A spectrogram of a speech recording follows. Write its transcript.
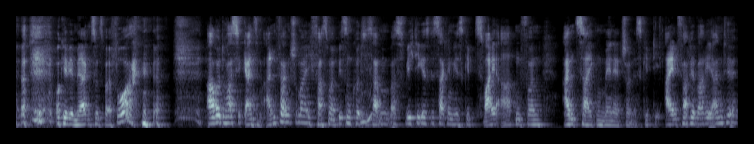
okay, wir merken es uns mal vor. Aber du hast ja ganz am Anfang schon mal, ich fasse mal ein bisschen kurz mhm. zusammen, was Wichtiges gesagt, nämlich es gibt zwei Arten von Anzeigenmanagern. Es gibt die einfache Variante,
